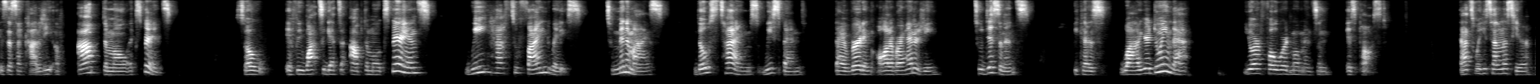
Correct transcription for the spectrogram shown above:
is the psychology of optimal experience. So if we want to get to optimal experience, we have to find ways to minimize those times we spend diverting all of our energy to dissonance because while you're doing that, your forward momentum is paused. That's what he's telling us here.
